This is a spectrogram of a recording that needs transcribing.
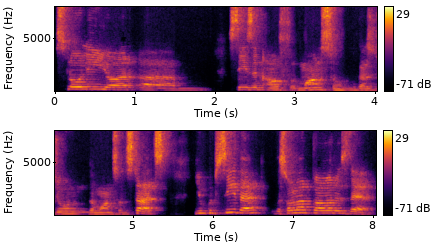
slowly your um, season of monsoon, because June the monsoon starts, you could see that the solar power is there.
